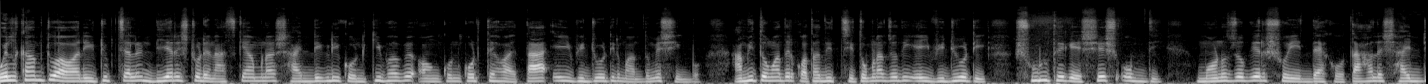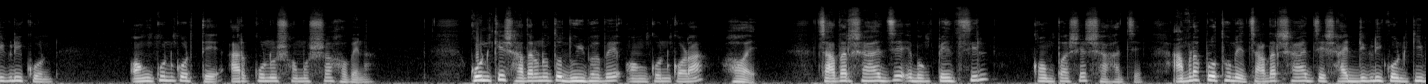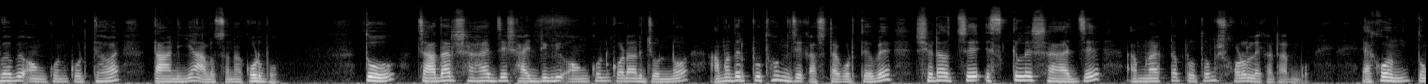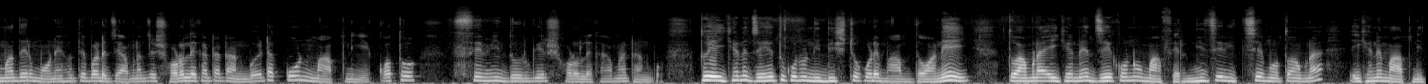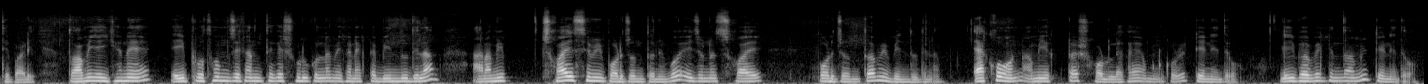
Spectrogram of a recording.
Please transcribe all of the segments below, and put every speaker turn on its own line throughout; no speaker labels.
Welcome to our YouTube channel dear student আজকে আমরা ষাট ডিগ্রি কোণ কীভাবে অঙ্কন করতে হয় তা এই ভিডিওটির মাধ্যমে শিখব। আমি তোমাদের কথা দিচ্ছি, তোমরা যদি এই ভিডিওটি শুরু থেকে শেষ অবধি মনোযোগের সহিত দেখো, তাহলে ষাট ডিগ্রি কোণ অঙ্কন করতে আর কোনো সমস্যা হবে না। কোণকে সাধারণত দুইভাবে অঙ্কন করা হয়। চাঁদার সাহায্যে এবং পেন্সিল কম্পাসের সাহায্যে। আমরা প্রথমে চাঁদার সাহায্যে ষাট ডিগ্রি কোণ কীভাবে অঙ্কন করতে হয় তা নিয়ে আলোচনা করব। তো, চাঁদার সাহায্যে ষাট ডিগ্রি অঙ্কন করার জন্য আমাদের প্রথম যে কাজটা করতে হবে সেটা হচ্ছে স্কেলের সাহায্যে আমরা একটা প্রথম সরলরেখা টানবো। এখন তোমাদের মনে হতে পারে যে আমরা যে সরলরেখাটা টানবো এটা কোন মাপ নিয়ে কত সেমি দৈর্ঘ্যের সরলরেখা আমরা টানবো। তো এইখানে যেহেতু কোনো নির্দিষ্ট করে মাপ দেওয়া নেই, তো আমরা এইখানে যে কোনো মাপের নিজের ইচ্ছে মতো আমরা এইখানে মাপ নিতে পারি। তো আমি এইখানে এই প্রথম যেখান থেকে শুরু করলাম, এখানে একটা বিন্দু দিলাম, আর আমি ছয় সেমি পর্যন্ত নেব, এই জন্য ছয় পর্যন্ত আমি বিন্দু দিলাম। এখন আমি একটা সরলরেখায় এমন করে টেনে দেবো। এইভাবে কিন্তু আমি টেনে দেবো।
